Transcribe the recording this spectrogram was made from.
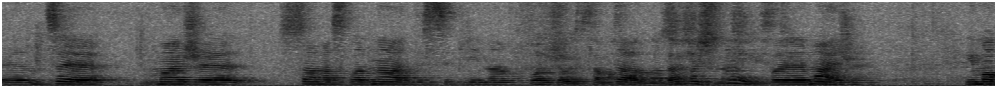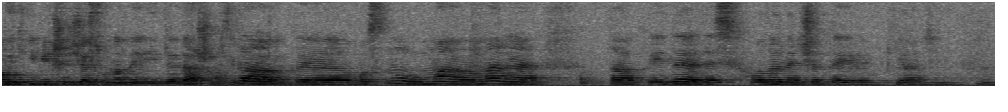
Е, ну, Це майже сама складна дисципліна. в- Оце ось сама складна, да, поч- 6 на ну, 6? е, майже. І, мабуть, і більше часу на неї йде, да, щоб зібрати? Так, е, ос- ну, ма- у мене так йде десь хвилини 4-5. Мгм.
